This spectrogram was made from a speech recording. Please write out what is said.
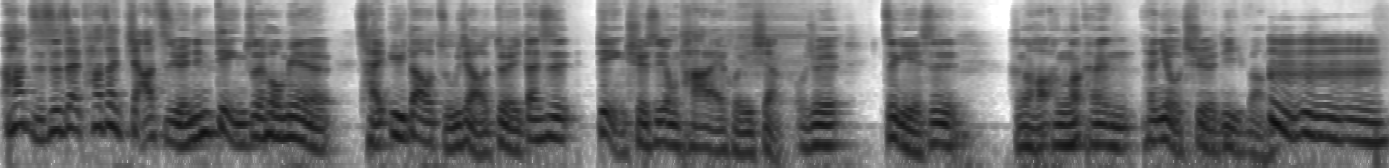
他只是在他在甲子园经电影最后面才遇到主角队，但是电影却是用他来回想，我觉得这个也是。很好，很很很有趣的地方。嗯嗯嗯嗯，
